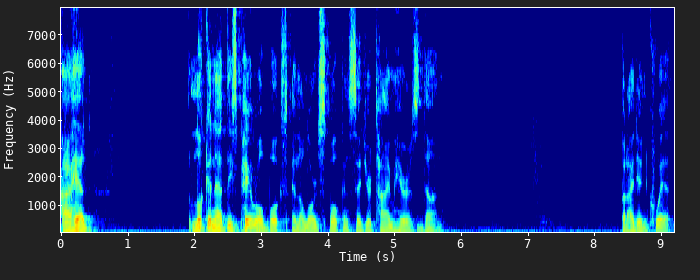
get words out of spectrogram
I had looking at these payroll books, and the Lord spoke and said, Your time here is done. But I didn't quit.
